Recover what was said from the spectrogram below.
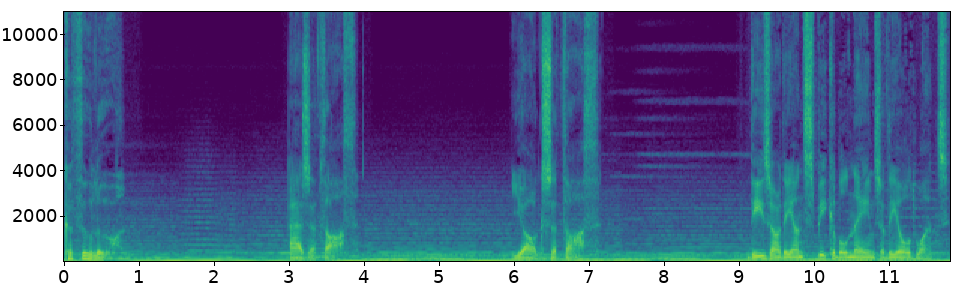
Cthulhu, Azathoth, Yog-Sothoth. These are the unspeakable names of the Old Ones,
